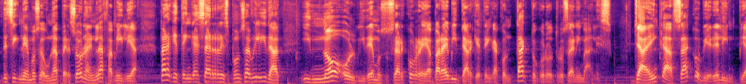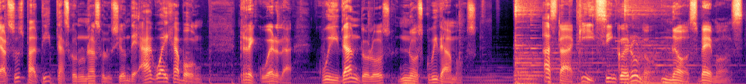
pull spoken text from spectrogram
designemos a una persona en la familia para que tenga esa responsabilidad y no olvidemos usar correa para evitar que tenga contacto con otros animales. Ya en casa conviene limpiar sus patitas con una solución de agua y jabón. Recuerda, cuidándolos nos cuidamos. Hasta aquí 5 en 1. Nos vemos.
